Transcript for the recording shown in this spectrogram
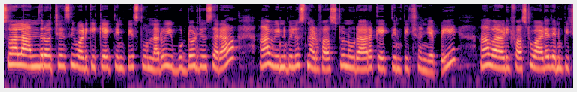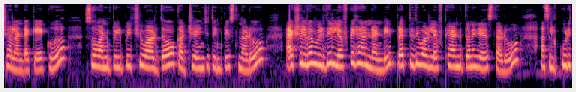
సో అలా అందరూ వచ్చేసి వాడికి కేక్ తినిపిస్తున్నారు ఈ బుడ్డోడు చూసారా? వీడిని పిలుస్తున్నాడు ఫస్ట్ నువ్వు రారా కేక్ తినిపించు అని చెప్పి. వాడికి ఫస్ట్ వాడే తినిపించాలంట కేకు. సో వాడిని పిలిపించి వాడితో కట్ చేయించి తినిపిస్తున్నాడు. యాక్చువల్గా వీడిది లెఫ్ట్ హ్యాండ్ అండి. ప్రతిదీ వాడు లెఫ్ట్ హ్యాండ్తోనే చేస్తాడు. అసలు కుడి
